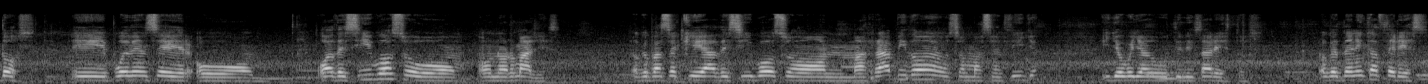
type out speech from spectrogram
dos. Eh, pueden ser o, adhesivos o, normales. Lo que pasa es que adhesivos son más rápidos, son más sencillos y yo voy a utilizar estos. Lo que tenéis que hacer es,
